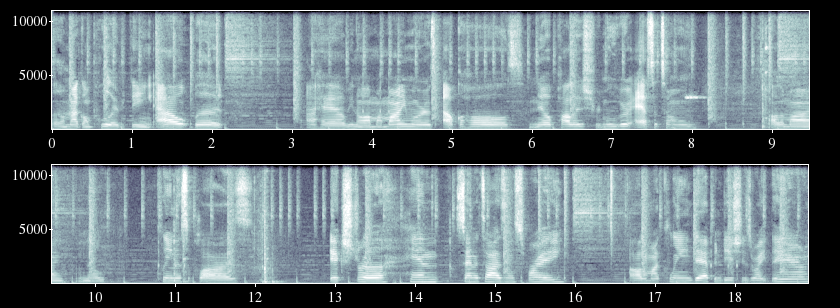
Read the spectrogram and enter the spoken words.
Uh, I'm not gonna pull everything out, but I have, you know, all my monomers, alcohols, nail polish remover, acetone, all of my, you know, cleaning supplies, extra hand sanitizing spray, all of my clean dapping dishes right there,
